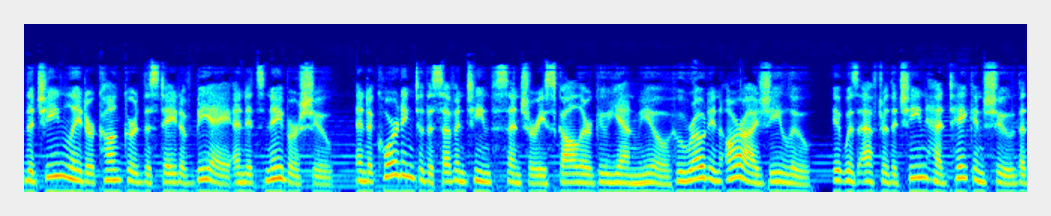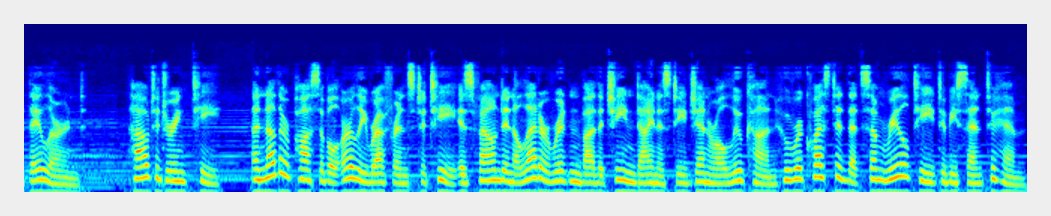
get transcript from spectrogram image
The Qin later conquered the state of Ba and its neighbor Shu, and according to the 17th century scholar Gu Yanwu who wrote in Ri Lu, it was after the Qin had taken Shu that they learned how to drink tea. Another possible early reference to tea is found in a letter written by the Qin dynasty general Lu Kun who requested that some real tea to be sent to him.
